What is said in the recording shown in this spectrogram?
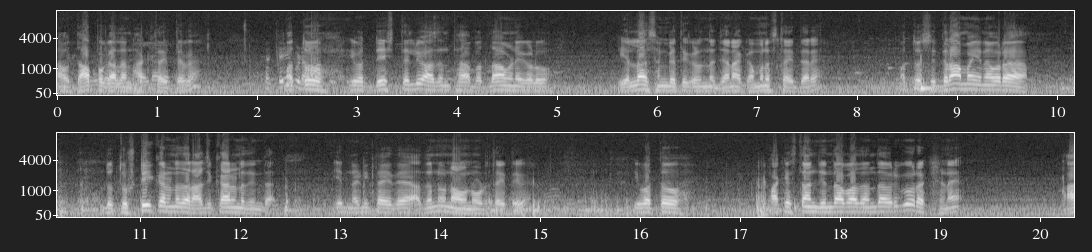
ನಾವು ದಾಪುಗಾಲನ್ನು ಹಾಕ್ತಾ ಇದ್ದೇವೆ. ಮತ್ತು ಇವತ್ತು ದೇಶದಲ್ಲಿಯೂ ಆದಂತಹ ಬದಲಾವಣೆಗಳು, ಎಲ್ಲ ಸಂಗತಿಗಳನ್ನು ಜನ ಗಮನಿಸ್ತಾ ಇದ್ದಾರೆ. ಮತ್ತು ಸಿದ್ದರಾಮಯ್ಯನವರ ಒಂದು ತುಷ್ಟೀಕರಣದ ರಾಜಕಾರಣದಿಂದ ಏನು ನಡೀತಾ ಇದೆ ಅದನ್ನು ನಾವು ನೋಡ್ತಾ ಇದ್ದೇವೆ. ಇವತ್ತು ಪಾಕಿಸ್ತಾನ್ ಜಿಂದಾಬಾದ್ ಅಂದವರಿಗೂ ರಕ್ಷಣೆ ಆ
